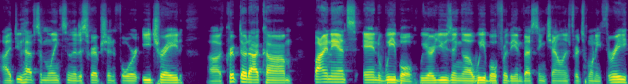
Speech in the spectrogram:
I do have some links in the description for eTrade, uh, Crypto.com, Binance, and Webull. We are using uh, Webull for the investing challenge for 23.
